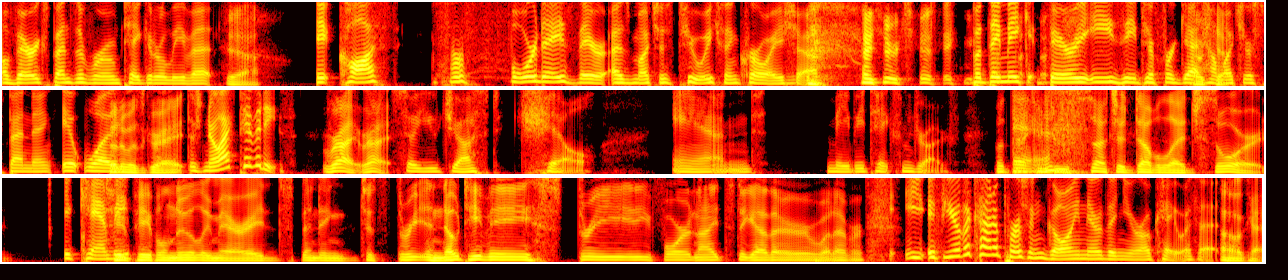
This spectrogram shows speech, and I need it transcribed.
a very expensive room, take it or leave it." Yeah. It cost for four days there as much as two weeks in Croatia, You're kidding. but they make it very easy to forget how much you're spending. It was, But it was great. there's no activities, Right, right. so you just chill and maybe take some drugs. But that can be such a double-edged sword. It can Two be people newly married, spending just three and no TV, three, four nights together, or whatever. if you're the kind of person going there, then you're okay with it. Okay.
